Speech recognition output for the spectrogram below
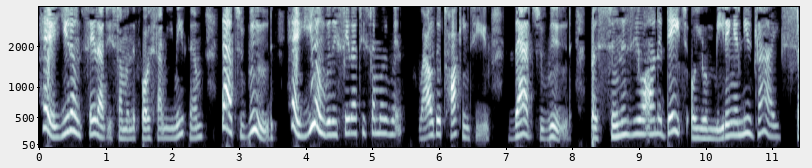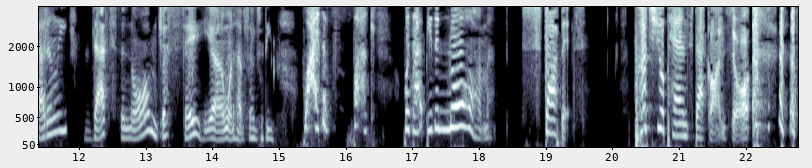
hey, you don't say that to someone the first time you meet them. That's rude. Hey, you don't really say that to someone when, while they're talking to you. That's rude. But as soon as you're on a date or you're meeting a new guy, suddenly that's the norm. Just say, yeah, I want to have sex with you. Why the fuck would that be the norm? Stop it. Put your pants back on, sir.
